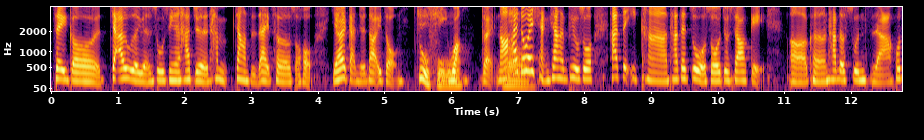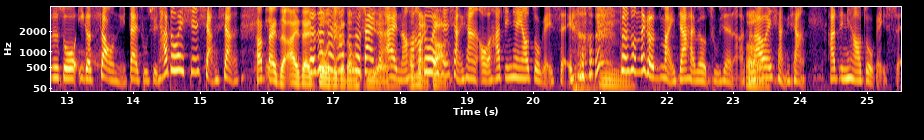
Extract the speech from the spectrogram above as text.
这个加入的元素，是因为他觉得他们这样子在车的时候，也会感觉到一种祝福希望。对，然后他都会想象，譬如说他这一咖他在做的时候，就是要给呃，可能他的孙子啊，或者说一个少女带出去，他都会先想象，他带着爱在做对对对，做这个他真的带着爱，然后 Oh 他都会先想象哦，他今天要做给谁。嗯虽然说那个买家还没有出现啊，可嗯。他会想象他今天要做给谁，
